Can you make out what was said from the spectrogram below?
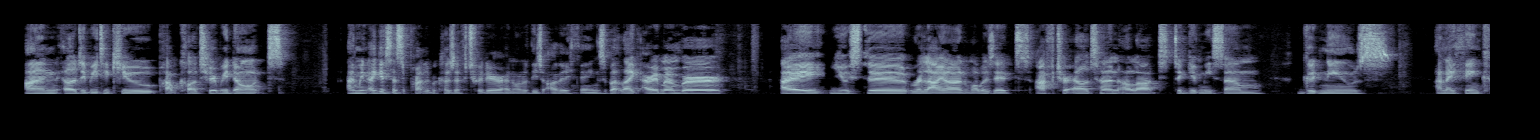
on LGBTQ pop culture, we don't. I mean, I guess that's partly because of Twitter and all of these other things. But like, I remember I used to rely on what was it AfterElton a lot to give me some good news. And I think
